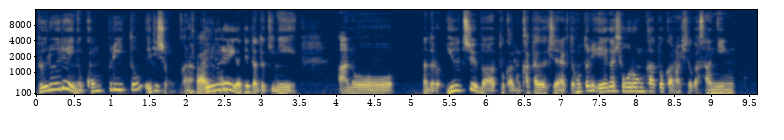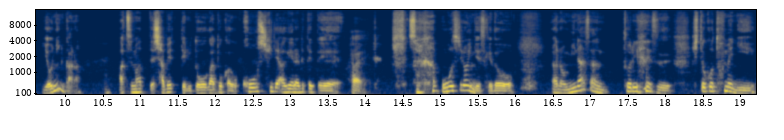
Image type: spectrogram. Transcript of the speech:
ブルーレイのコンプリートエディションかな、はいはい。ブルーレイが出た時に、あの、なんだろう、YouTuber とかの肩書きじゃなくて、本当に映画評論家とかの人が3人、4人かな？集まって喋ってる動画とかを公式で上げられてて、はい。それが面白いんですけど、あの、皆さん、とりあえず、一言目に、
